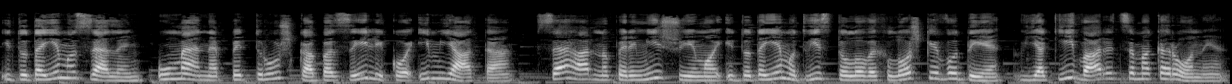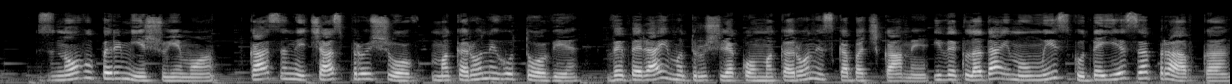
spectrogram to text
і додаємо зелень. У мене петрушка, базиліко і м'ята. Все гарно перемішуємо і додаємо 2 столових ложки води, в якій варяться макарони. Знову перемішуємо. Вказаний час пройшов, макарони готові. Вибираємо друшляком макарони з кабачками і викладаємо в миску, де є заправка.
